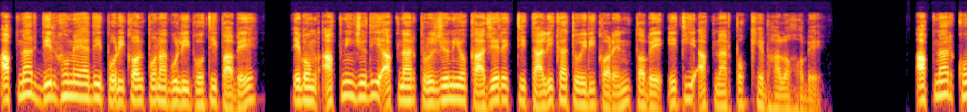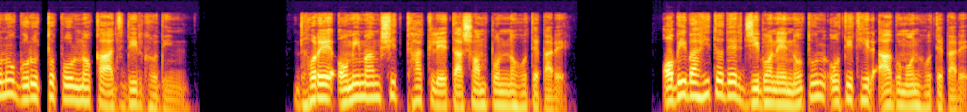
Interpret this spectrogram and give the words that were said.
আপনার দীর্ঘমেয়াদী পরিকল্পনাগুলি গতি পাবে এবং আপনি যদি আপনার প্রয়োজনীয় কাজের একটি তালিকা তৈরি করেন, তবে এটি আপনার পক্ষে ভালো হবে। আপনার কোনো গুরুত্বপূর্ণ কাজ দীর্ঘদিন ধরে অমীমাংসিত থাকলে তা সম্পন্ন হতে পারে। অবিবাহিতদের জীবনে নতুন অতিথির আগমন হতে পারে।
